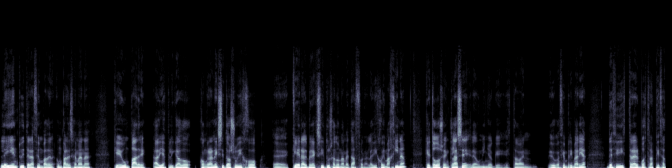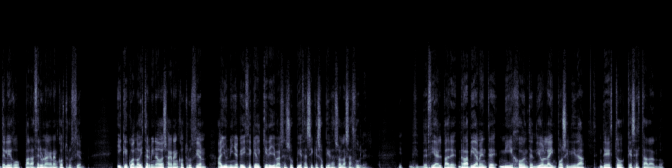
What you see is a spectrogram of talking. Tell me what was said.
Leí en Twitter hace un par de, semanas que un padre había explicado con gran éxito a su hijo eh, qué era el Brexit usando una metáfora. Le dijo, imagina que todos en clase, era un niño que estaba en educación primaria, decidís traer vuestras piezas de Lego para hacer una gran construcción. Y que cuando habéis terminado esa gran construcción hay un niño que dice que él quiere llevarse sus piezas y que sus piezas son las azules. decía el padre, rápidamente mi hijo entendió la imposibilidad de esto que se está dando.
